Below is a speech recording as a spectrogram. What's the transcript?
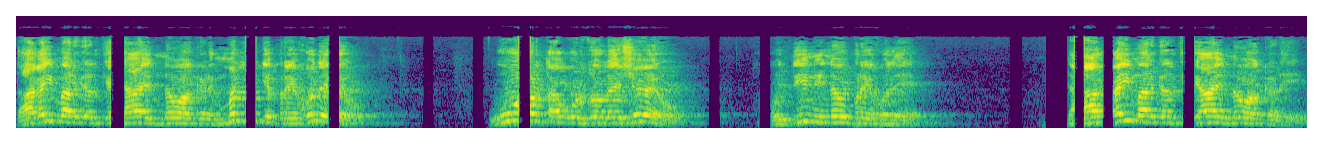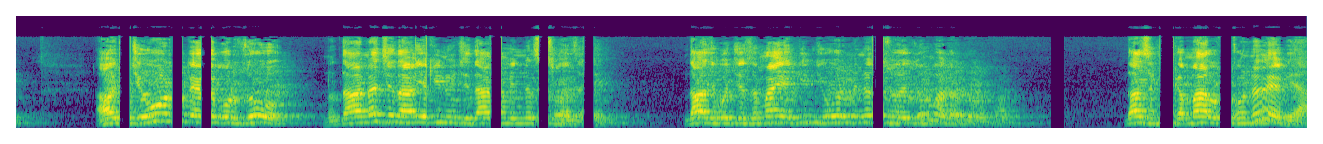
دا غي مرګرتیا نو کړي ملک پر خو دی ورته ورزول شوی خو دین نو پر خو دی دا غي مرګلتیا نه وکړي او چې ورته غرزو نو دا نه چې دا یقینو چې دا من نه سوځي دا چې چې زما یقین چې ور من نه سوځي زه ما درته دا څه کمال خو نه بیا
